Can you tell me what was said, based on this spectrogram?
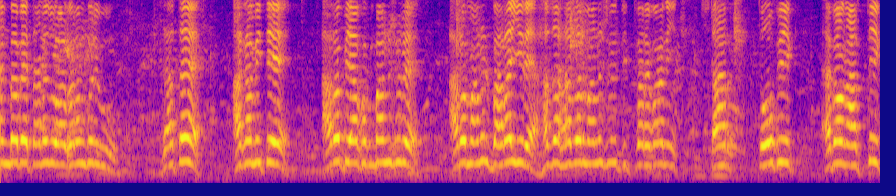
এন ভাবে তানে দোয়া গরম করিব। যাতে আগামীতে আরও ব্যাপক মানুষরে আরও মানুষ বাড়াইরে হাজার হাজার মানুষের দিতে পারে পানি। তার তৌফিক এবং আর্থিক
